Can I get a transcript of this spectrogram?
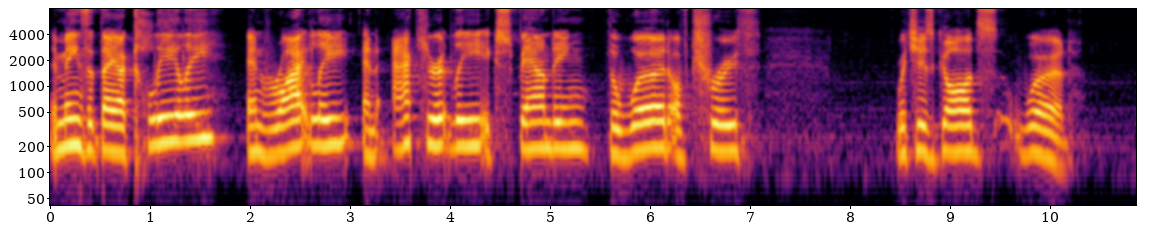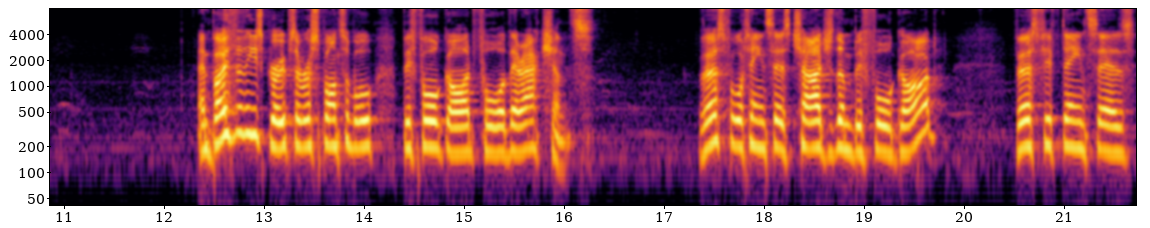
It means that they are clearly and rightly and accurately expounding the word of truth, which is God's word. And both of these groups are responsible before God for their actions. Verse 14 says, Charge them before God. Verse 15 says,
